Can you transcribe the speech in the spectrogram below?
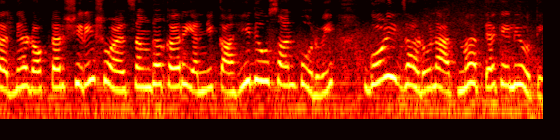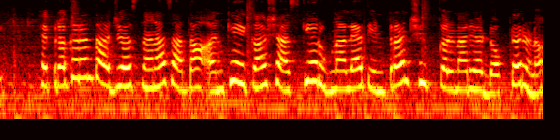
तज्ज्ञ डॉक्टर शिरीष वळसंगकर यांनी काही दिवसांपूर्वी गोळी झाडून आत्महत्या केली होती. हे प्रकरण ताजे असतानाच आता आणखी एका शासकीय रुग्णालयात इंटर्नशिप करणाऱ्या डॉक्टरनं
